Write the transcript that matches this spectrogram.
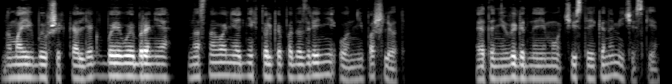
но моих бывших коллег в боевой броне на основании одних только подозрений он не пошлет. Это невыгодно ему чисто экономически.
